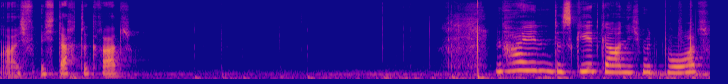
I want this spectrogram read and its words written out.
Ah, ich, ich dachte gerade. Nein, das geht gar nicht mit Board.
